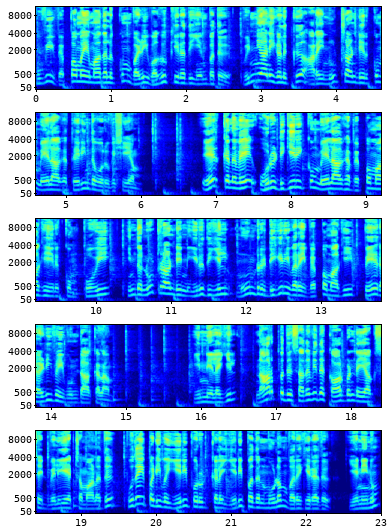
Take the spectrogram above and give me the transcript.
புவி வெப்பமயமாதலுக்கும் வழி வகுக்கிறது என்பது விஞ்ஞானிகளுக்கு அரை நூற்றாண்டிற்கும் மேலாக தெரிந்த ஒரு விஷயம். ஏற்கனவே ஒரு டிகிரிக்கும் மேலாக வெப்பமாகி இருக்கும் புவி இந்த நூற்றாண்டின் இறுதியில் மூன்று டிகிரி வரை வெப்பமாகி பேரழிவை உண்டாக்கலாம். இந்நிலையில் நாற்பது சதவீத கார்பன் டை ஆக்சைடு வெளியேற்றமானது புதைப்படிவ எரிபொருட்களை எரிப்பதன் மூலம் வருகிறது. எனினும்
